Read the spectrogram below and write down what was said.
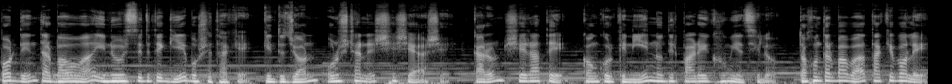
পরদিন তার বাবা মা ইউনিভার্সিটিতে গিয়ে বসে থাকে, কিন্তু জন অনুষ্ঠানের শেষে আসে, কারণ সে রাতে কঙ্করকে নিয়ে নদীর পাড়ে ঘুমিয়েছিল। তখন তার বাবা তাকে বলে,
